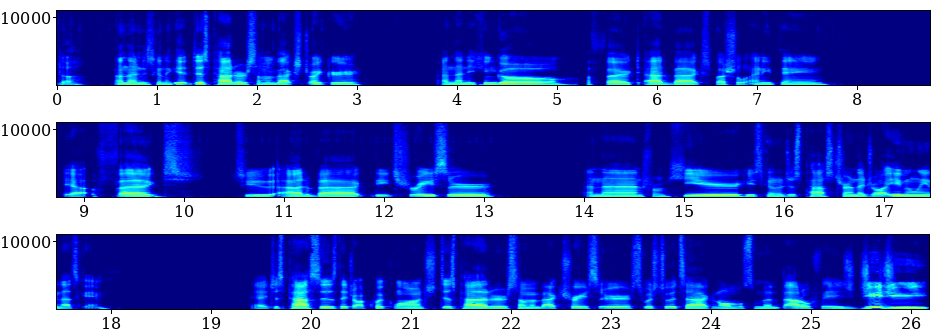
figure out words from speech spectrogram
duh. And then he's gonna get Dispatter, summon back Striker, and then he can go effect, add back, special, anything. Yeah, effect to add back the Tracer. And then from here, he's gonna just pass turn. They draw evenly, and that's game. Yeah, it just passes. They draw quick launch, Dispatter, summon back Tracer, switch to attack, normal summon, battle phase. GG.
